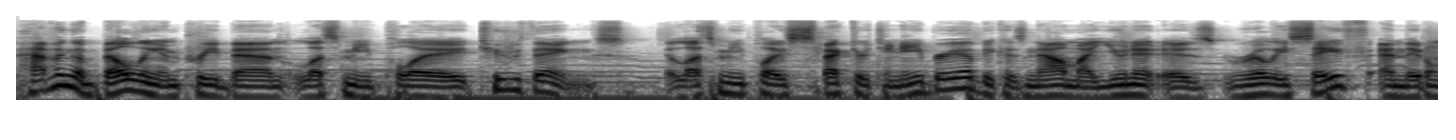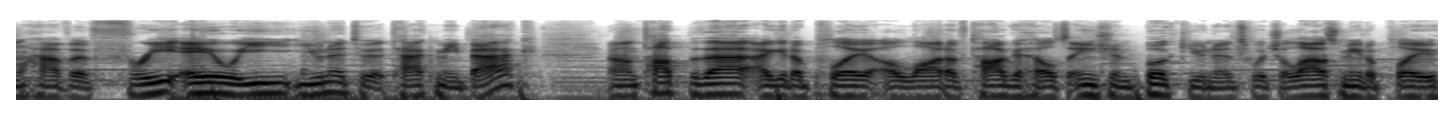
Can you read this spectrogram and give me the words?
Having a Bellion pre-ban lets me play two things. It lets me play Spectre Tenebria because now my unit is really safe and they don't have a free AoE unit to attack me back. And on top of that, I get to play a lot of Tagehel's Ancient Book units, which allows me to play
